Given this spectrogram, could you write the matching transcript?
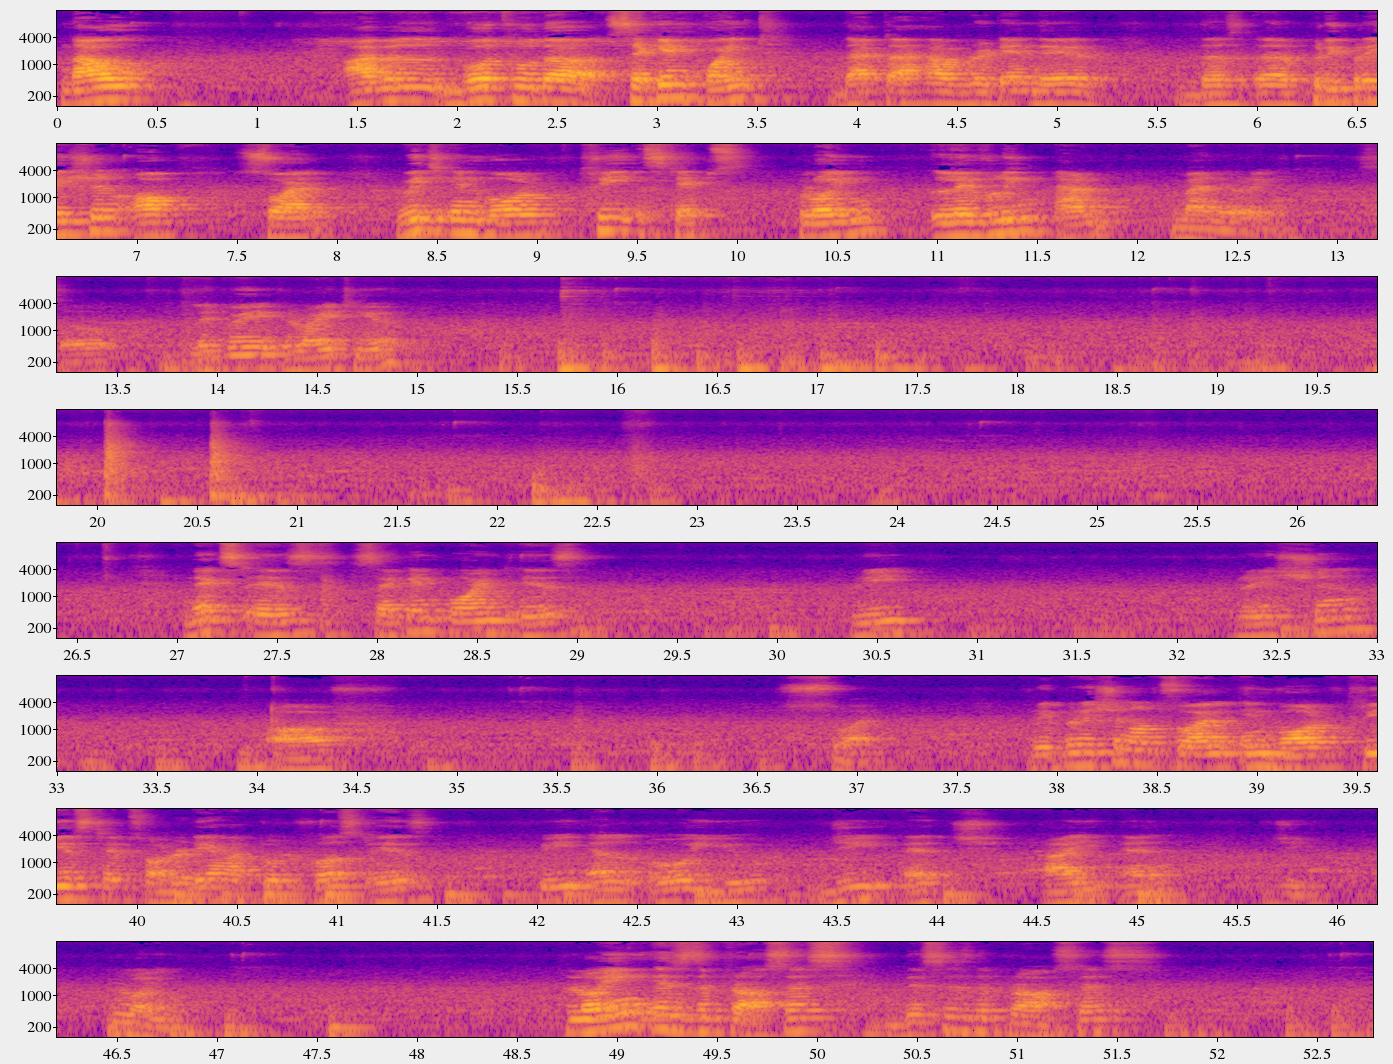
Now i will go through the second point that i have written there the uh, preparation of soil which involve three steps plowing leveling and manuring so let me write here. Next is second point is preparation of soil preparation of soil involved three steps already i have told. First is p l o u g h i n g. Plowing plowing is the process. This is the process.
